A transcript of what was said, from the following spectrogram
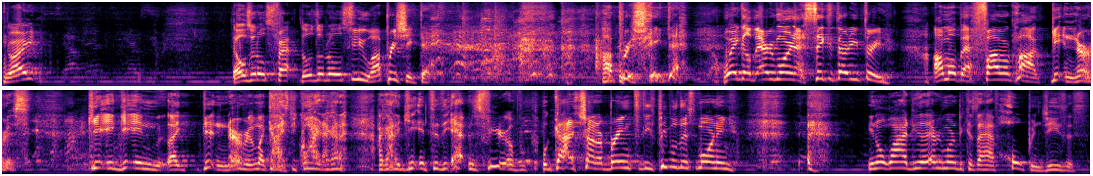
Right? Those are those those are those few. I appreciate that. I appreciate that. Wake up every morning at 6:33. I'm up at five o'clock getting nervous. Getting, getting like getting nervous. I'm like, guys, be quiet. I gotta, I gotta get into the atmosphere of what God is trying to bring to these people this morning. You know why I do that every morning? Because I have hope in Jesus.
